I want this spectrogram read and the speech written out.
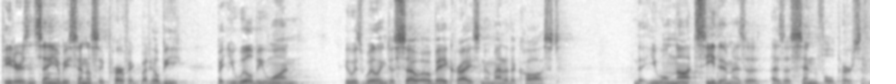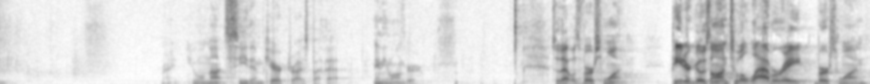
Peter isn't saying you'll be sinlessly perfect, but he'll be but you will be one who is willing to so obey Christ no matter the cost that you will not see them as a, as a sinful person. Right? You will not see them characterized by that any longer. So that was verse 1. Peter goes on to elaborate verse 1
